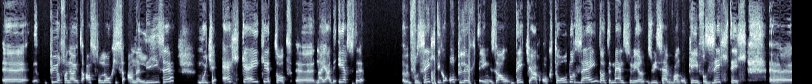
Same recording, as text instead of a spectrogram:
uh, puur vanuit de astrologische analyse moet je echt kijken tot uh, nou ja, de eerste eh, voorzichtige opluchting zal dit jaar oktober zijn. Dat de mensen weer zoiets hebben van oké, voorzichtig uh,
